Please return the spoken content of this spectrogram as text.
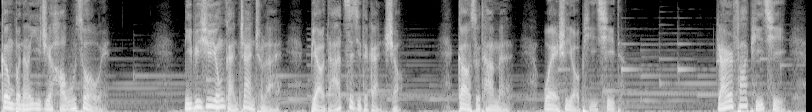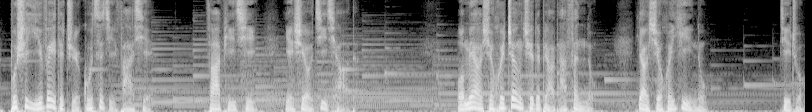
更不能一直毫无作为。你必须勇敢站出来，表达自己的感受，告诉他们我也是有脾气的。然而发脾气不是一味的只顾自己发泄，发脾气也是有技巧的。我们要学会正确的表达愤怒，要学会易怒。记住，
